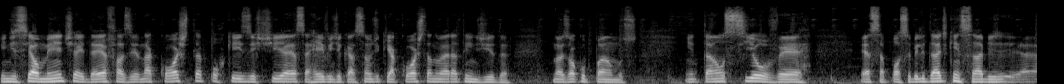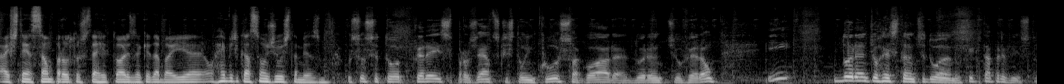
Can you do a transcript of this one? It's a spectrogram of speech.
Inicialmente a ideia é fazer na costa porque existia essa reivindicação de que a costa não era atendida. Nós ocupamos. Então, se houver essa possibilidade, quem sabe a extensão para outros territórios aqui da Bahia é uma reivindicação justa mesmo. O senhor citou três projetos que estão em curso agora durante o verão e durante o restante do ano, o que está previsto?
